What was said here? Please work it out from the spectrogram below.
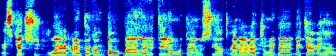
Est-ce que tu te vois un peu comme ton père l'a été longtemps aussi, entraîneur adjoint de, carrière?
